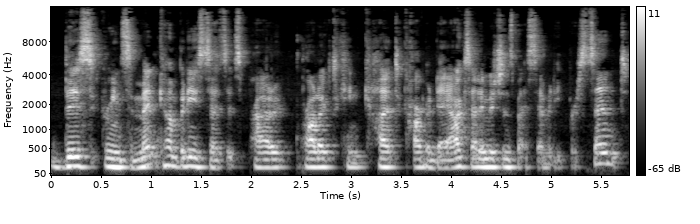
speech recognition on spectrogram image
this green cement company says its product, product can cut carbon dioxide emissions by 70%.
